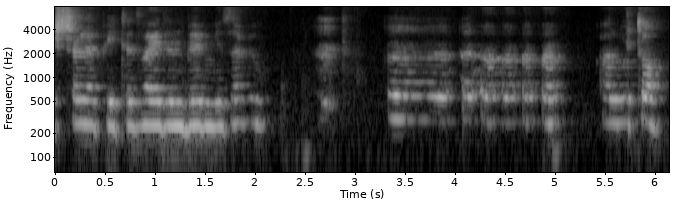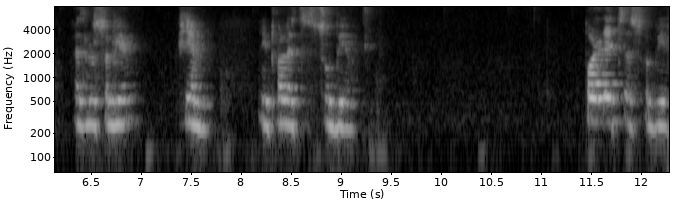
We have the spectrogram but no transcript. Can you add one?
Jeszcze lepiej, te 2-1 by mnie zabił. E, e, e. Albo to, wezmę sobie, wiem, i polecę sobie. Polecę sobie.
